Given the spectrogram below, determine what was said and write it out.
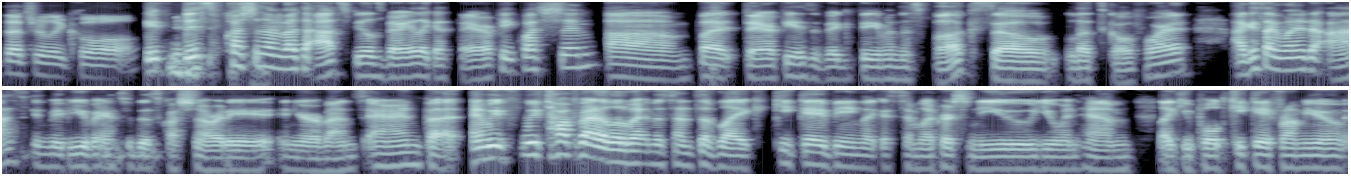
That's really cool. It, This question I'm about to ask feels very like a therapy question. Um, but therapy is a big theme in this book, so let's go for it. I guess I wanted to ask, and maybe you've answered this question already in your events, Aaron, but and we've we've talked about it a little bit in the sense of like Kike being like a similar person to you, you and him, like you pulled Kike from you,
